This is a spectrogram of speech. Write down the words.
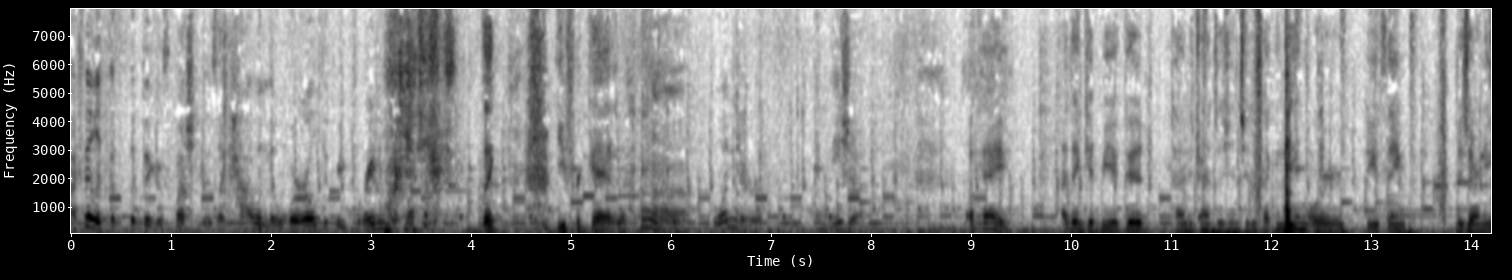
I feel like the, the biggest question is like, how in the world did we brainwash? Like, you forget. Like, huh? Wonder. Amnesia. okay. I think it'd be a good time to transition to the second game, or do you think is there any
